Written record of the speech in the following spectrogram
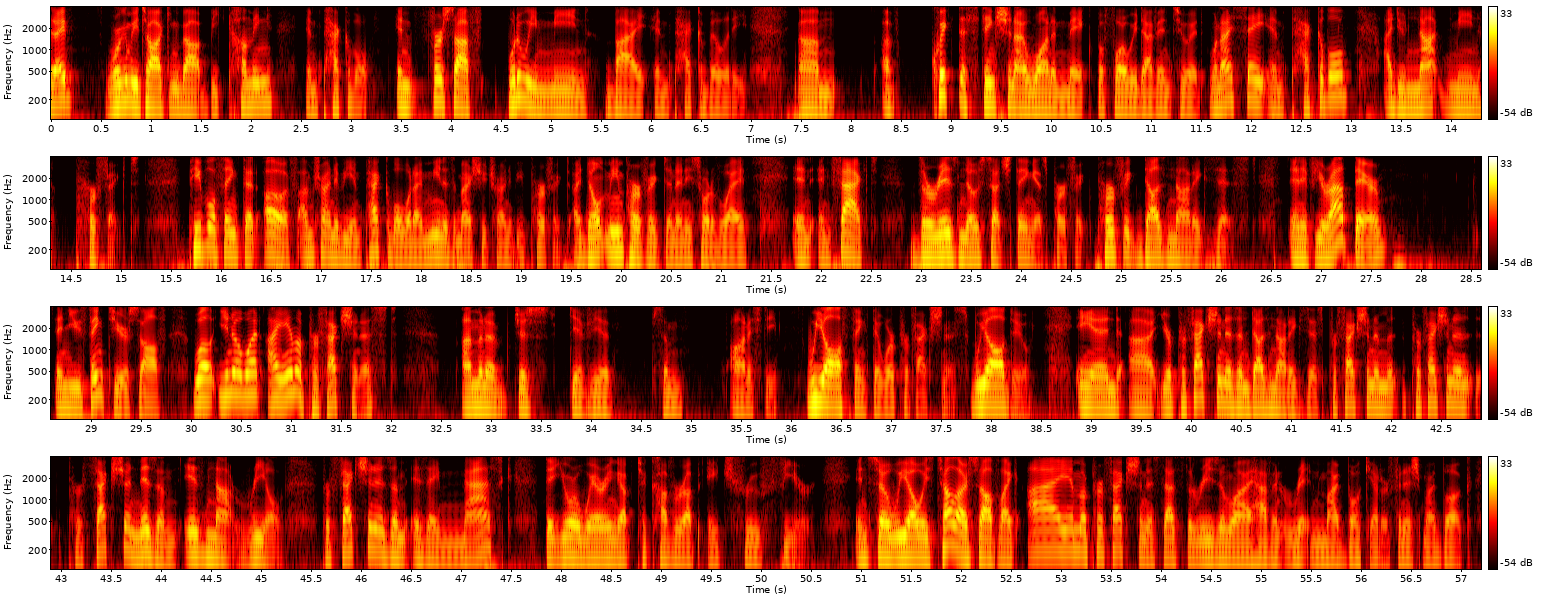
Today, we're going to be talking about becoming impeccable. And first off, what do we mean by impeccability? Um, a quick distinction I want to make before we dive into it. When I say impeccable, I do not mean perfect. People think that, oh, if I'm trying to be impeccable, what I mean is I'm actually trying to be perfect. I don't mean perfect in any sort of way. And in fact, there is no such thing as perfect. Perfect does not exist. And if you're out there and you think to yourself, well, you know what? I am a perfectionist. I'm going to just give you some honesty. We all think that we're perfectionists. We all do. And uh, your perfectionism does not exist. Perfection, perfection, perfectionism is not real. Perfectionism is a mask that you're wearing up to cover up a true fear. And so we always tell ourselves, like, I am a perfectionist. That's the reason why I haven't written my book yet or finished my book.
